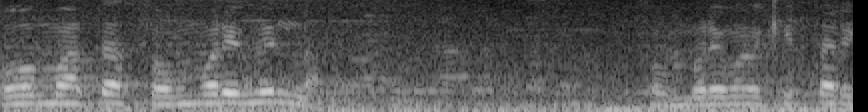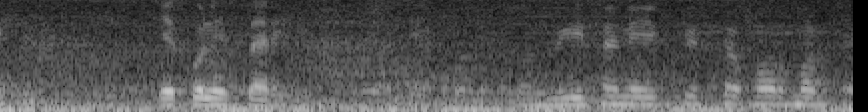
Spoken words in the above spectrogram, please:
हो मग आता सोमवारी होईल ना? सोमवारी मला किती तारीख आहे? एकोणीस तारीख. वीस आणि एकवीसला फॉर्म भरते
